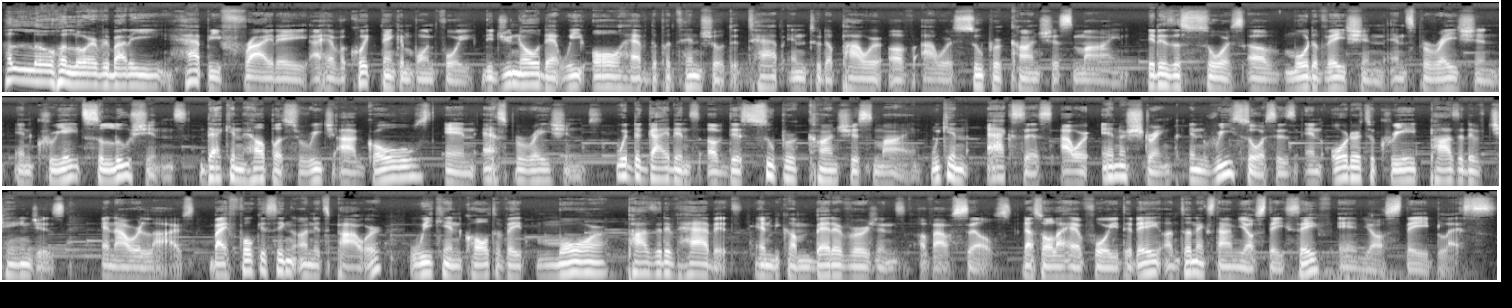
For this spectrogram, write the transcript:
Hello, hello, everybody. Happy Friday. I have a quick thinking point for you. Did you know that we all have the potential to tap into the power of our superconscious mind? It is a source of motivation, inspiration, and create solutions that can help us reach our goals and aspirations. With the guidance of this superconscious mind, we can access our inner strength and resources in order to create positive changes in our lives. By focusing on its power, we can cultivate more positive habits and become better versions of ourselves. That's all I have for you today. Until next time, y'all stay safe and y'all stay blessed.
